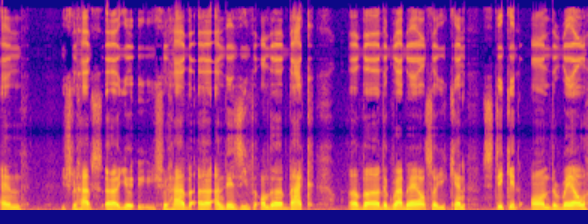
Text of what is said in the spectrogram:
and you should have uh, you, you should have uh, adhesive on the back of uh, the grab rail so you can stick it on the rail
